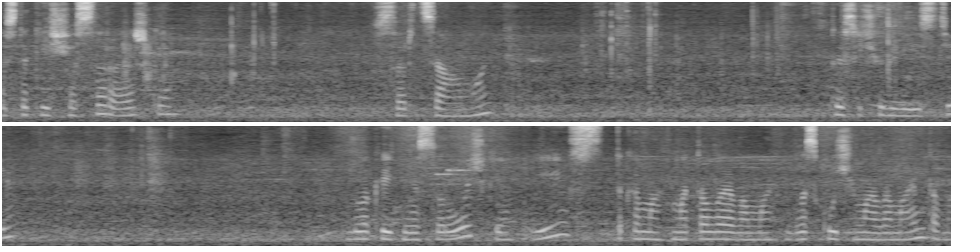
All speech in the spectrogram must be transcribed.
Ось такі ще сережки з серцями. 1200. Блакитні сорочки і з такими металевими блискучими елементами.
